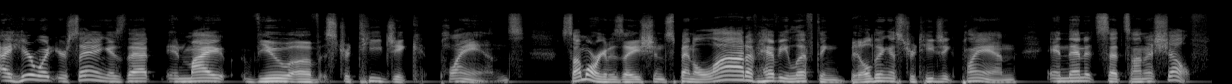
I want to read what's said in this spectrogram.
I hear what you're saying is that in my view of strategic plans, some organizations spend a lot of heavy lifting building a strategic plan and then it sits on a shelf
